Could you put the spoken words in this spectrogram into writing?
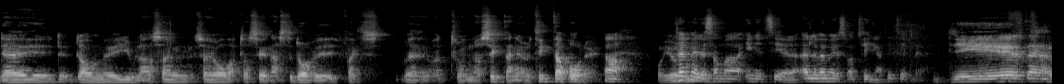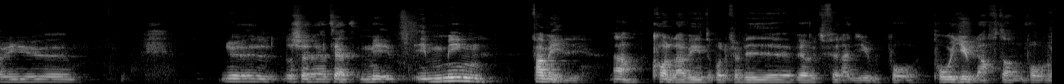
det, de jularna som, som jag har varit de senaste, då har vi faktiskt eh, varit tvungna att sitta ner och titta på det. Ja. Vem är det som har initierat, eller vem är det som har tvingat dig till det? Det är ju... Nu, då känner jag till att i min familj Ja. kollar vi inte på det för vi, vi har inte firat jul på, på julafton på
